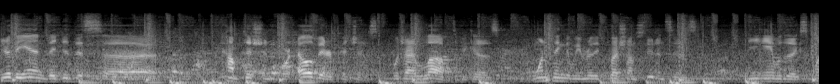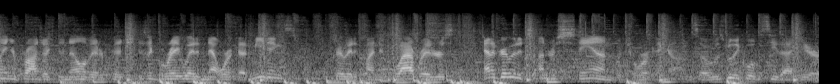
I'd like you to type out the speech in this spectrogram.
Near the end, they did this uh, competition for elevator pitches, which I loved because one thing that we really push on students is being able to explain your project in an elevator pitch is a great way to network at meetings, a great way to find new collaborators, and a great way to just understand what you're working on. So it was really cool to see that here,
